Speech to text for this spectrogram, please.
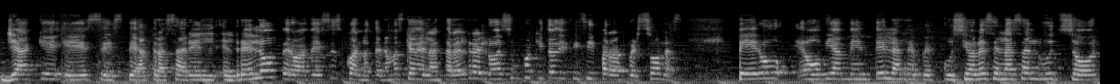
ya que es este, atrasar el, el reloj, pero a veces cuando tenemos que adelantar el reloj es un poquito difícil para las personas. Pero obviamente las repercusiones en la salud son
